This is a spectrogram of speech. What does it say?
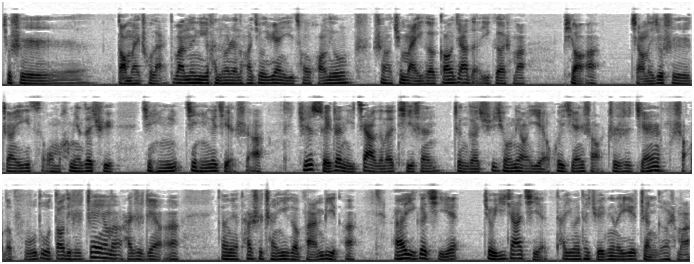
就是倒卖出来，对吧？那你很多人的话就愿意从黄牛上去买一个高价的一个什么票啊？讲的就是这样一个词，我们后面再去进行进行一个解释啊。其实随着你价格的提升，整个需求量也会减少，只是减少的幅度到底是这样呢，还是这样啊？看到没有？它是成一个反比的啊。而一个企业就一家企业，它因为它决定了一个整个什么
